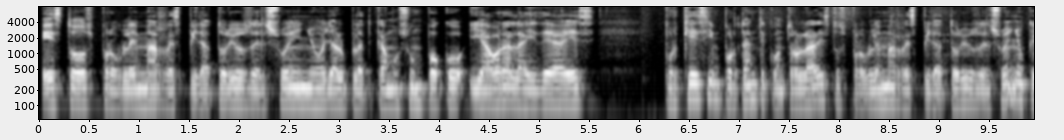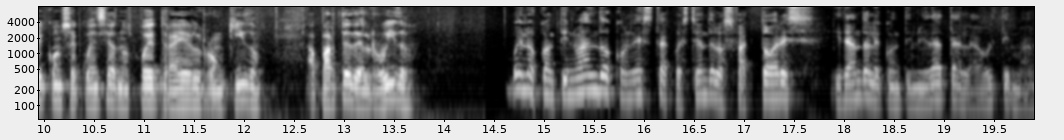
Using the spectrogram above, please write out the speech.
estos problemas respiratorios del sueño? Ya lo platicamos un poco y ahora la idea es ¿por qué es importante controlar estos problemas respiratorios del sueño? ¿Qué consecuencias nos puede traer el ronquido, aparte del ruido? Bueno, continuando con esta cuestión de los factores y dándole continuidad a la última,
